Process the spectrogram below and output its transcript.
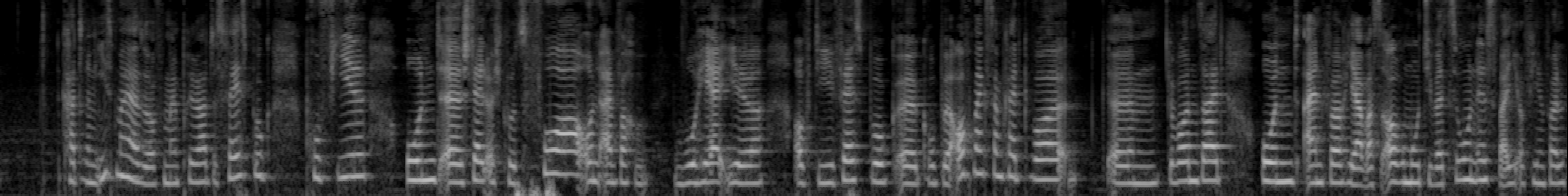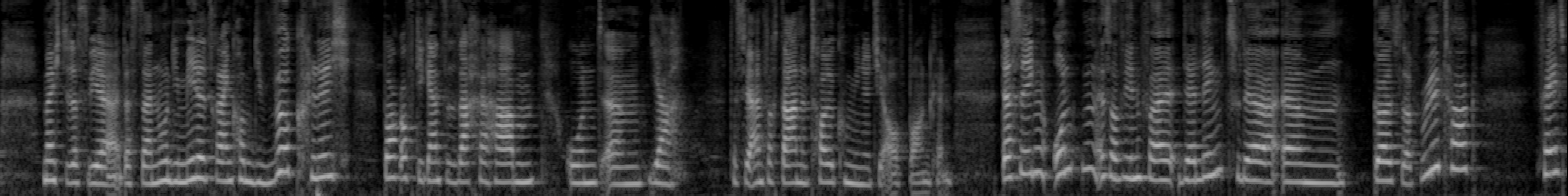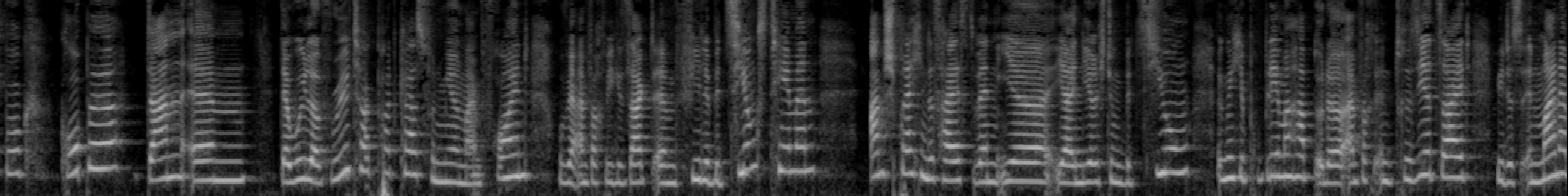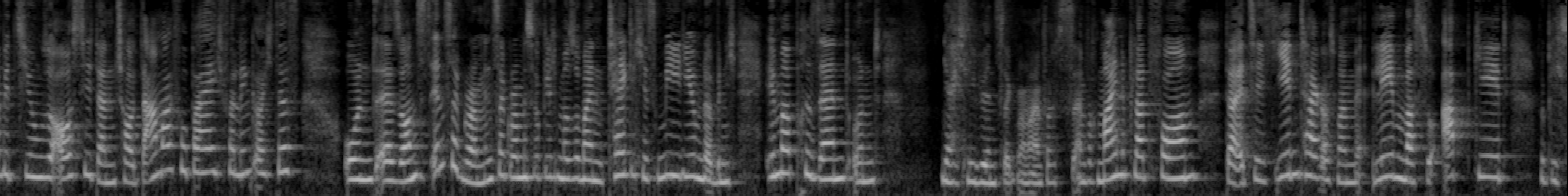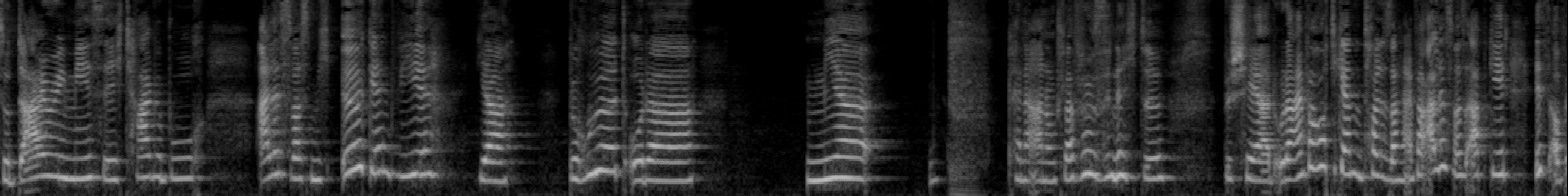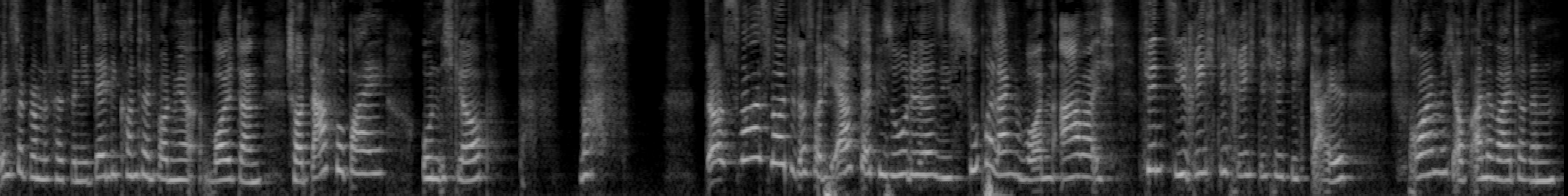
Katrin Ismail, also auf mein privates Facebook-Profil. Und äh, stellt euch kurz vor und einfach woher ihr auf die Facebook-Gruppe Aufmerksamkeit geworden ähm, geworden seid. Und einfach, ja, was eure Motivation ist, weil ich auf jeden Fall möchte, dass wir, dass da nur die Mädels reinkommen, die wirklich Bock auf die ganze Sache haben. Und ähm, ja, dass wir einfach da eine tolle Community aufbauen können. Deswegen unten ist auf jeden Fall der Link zu der ähm, Girls Love Real Talk Facebook Gruppe, dann ähm, der Wheel of Real Talk Podcast von mir und meinem Freund, wo wir einfach, wie gesagt, ähm, viele Beziehungsthemen ansprechen. Das heißt, wenn ihr ja in die Richtung Beziehung irgendwelche Probleme habt oder einfach interessiert seid, wie das in meiner Beziehung so aussieht, dann schaut da mal vorbei. Ich verlinke euch das. Und äh, sonst Instagram. Instagram ist wirklich immer so mein tägliches Medium. Da bin ich immer präsent und ja, ich liebe Instagram einfach. Das ist einfach meine Plattform. Da erzähle ich jeden Tag aus meinem Leben, was so abgeht. Wirklich so Diary-mäßig, Tagebuch. Alles, was mich irgendwie, ja, berührt oder mir, pff, keine Ahnung, schlaflose Nächte beschert oder einfach auch die ganzen tolle Sachen. Einfach alles, was abgeht, ist auf Instagram. Das heißt, wenn ihr Daily Content von mir wollt, dann schaut da vorbei. Und ich glaube, das war's. Das war's, Leute. Das war die erste Episode. Sie ist super lang geworden, aber ich finde sie richtig, richtig, richtig geil. Ich freue mich auf alle weiteren.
